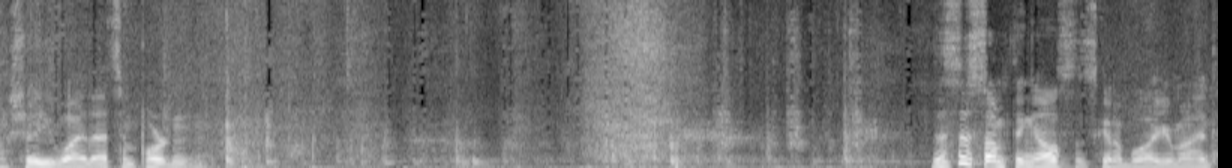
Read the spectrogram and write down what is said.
I'll show you why that's important. This is something else that's going to blow your mind.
